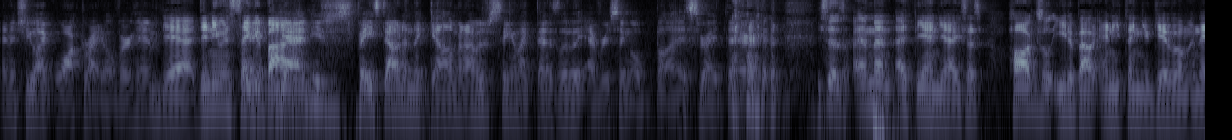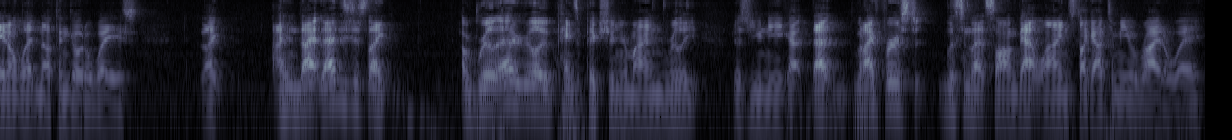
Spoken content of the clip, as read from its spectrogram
and then she like walked right over him. Yeah, didn't even say And- goodbye. Yeah, and he's just face down in the gum, and I was just thinking like that is literally every single bus right there. he says, and then at the end, yeah, he says, hogs will eat about anything you give them, and they don't let nothing go to waste. Like, I mean, that that is just like a real that really paints a picture in your mind, really just unique. I, that when I first listened to that song, that line stuck out to me right away.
